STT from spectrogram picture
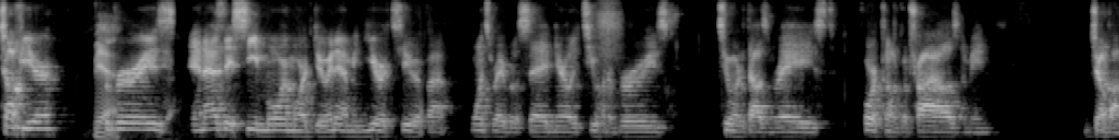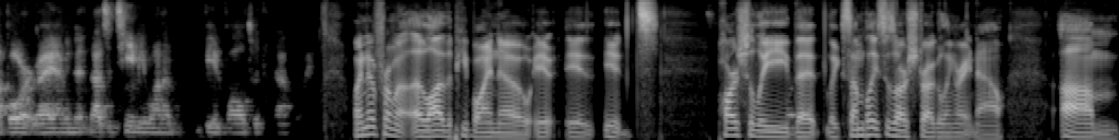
Tough year yeah. for breweries, and as they see more and more doing it, I mean, year or two, if I once we're able to say nearly 200 breweries, 200,000 raised, four clinical trials, I mean, jump on board, right? I mean, that's a team you want to be involved with at that point. Well, I know from a, a lot of the people I know, it, it it's partially that like some places are struggling right now um,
